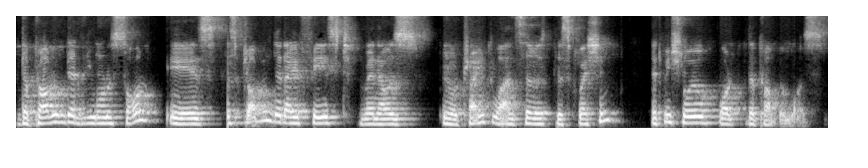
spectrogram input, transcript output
The problem that we want to solve is this problem that I faced when I was you know, trying to answer this question. Let me show you what the problem was.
